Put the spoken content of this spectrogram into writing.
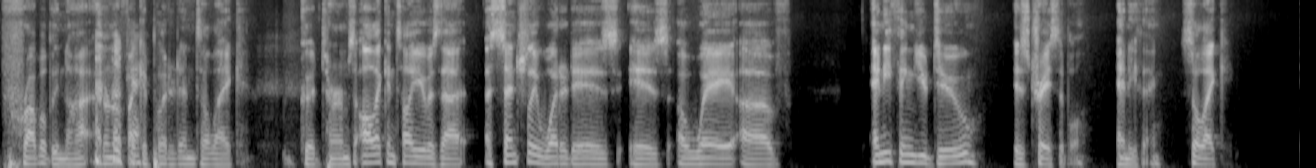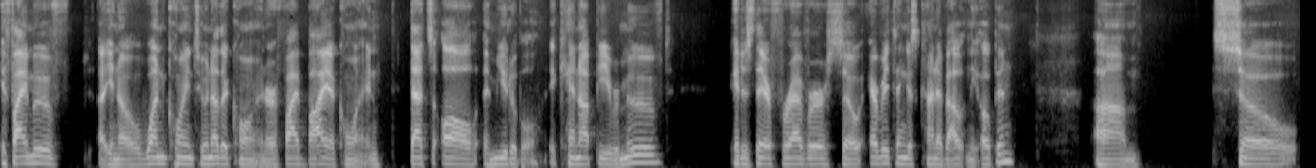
probably not. I don't know if I could put it into like good terms. All I can tell you is that essentially what it is is a way of anything you do is traceable. Anything. So like if I move, uh, you know, one coin to another coin, or if I buy a coin, that's all immutable. It cannot be removed. It is there forever. So everything is kind of out in the open. Um, so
